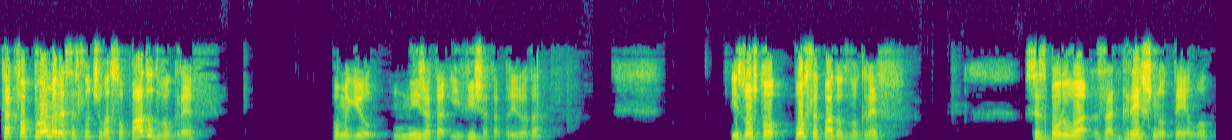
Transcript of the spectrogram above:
каква промена се случува со падот во греф, помеѓу нижата и вишата природа, и зошто после падот во греф се зборува за грешно тело,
